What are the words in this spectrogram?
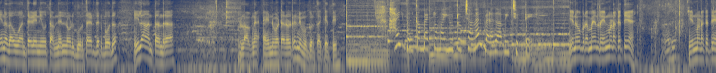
ಏನದಾವು ಅಂತೇಳಿ ನೀವು ತಮ್ಮನೇಲಿ ನೋಡಿ ಗುರ್ತಾ ಹಿಡ್ದಿರ್ಬೋದು ಇಲ್ಲ ಅಂತಂದ್ರೆ ಬ್ಲಾಗ್ನ ಎಂಡ್ ಮಟ್ಟ ನೋಡ್ರಿ ನಿಮಗೆ ಗುರ್ತಾಕೈತಿ. Hi welcome back to my YouTube channel Belagavi ಚಿಟ್ಟೆ ಏನೋ ಬ್ರಹ್ಮೇಂದ್ರ ಏನು ಮಾಡಕತ್ತಿ? ಏನು ಮಾಡಕತ್ತಿ?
